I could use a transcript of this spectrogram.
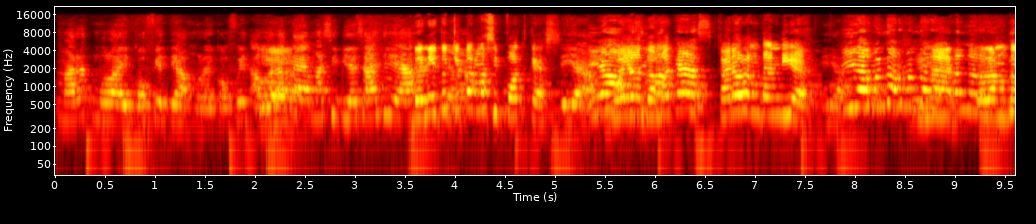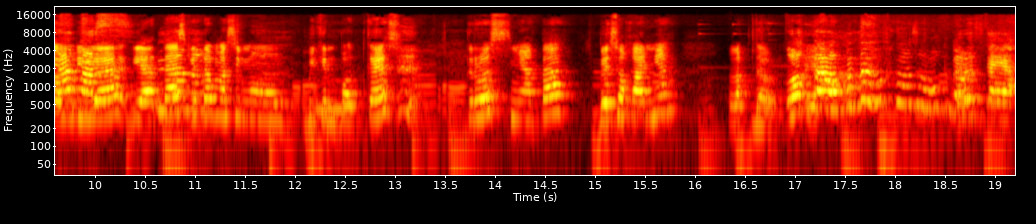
Maret mulai Covid ya, mulai Covid. Awalnya Iya. kayak masih biasa aja ya. Dan itu Iya. kita masih podcast. Iya. Iya, gue ingat banget podcast. karena ulang tahun dia. Iya. iya benar benar Benar, benar ulang Di tahun atas. dia di atas sana. kita masih mau bikin podcast. Terus nyata besokannya lockdown. lockdown Iya. benar masa lockdown Terus kayak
